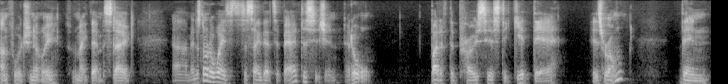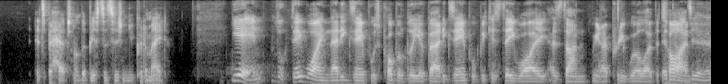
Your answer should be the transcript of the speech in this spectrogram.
unfortunately sort of make that mistake. Um, and it's not always to say that's a bad decision at all. But if the process to get there is wrong, then it's perhaps not the best decision you could have made. Yeah, and look, Dee Why in that example is probably a bad example because Dee Why has done you know pretty well over time. does, yeah.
